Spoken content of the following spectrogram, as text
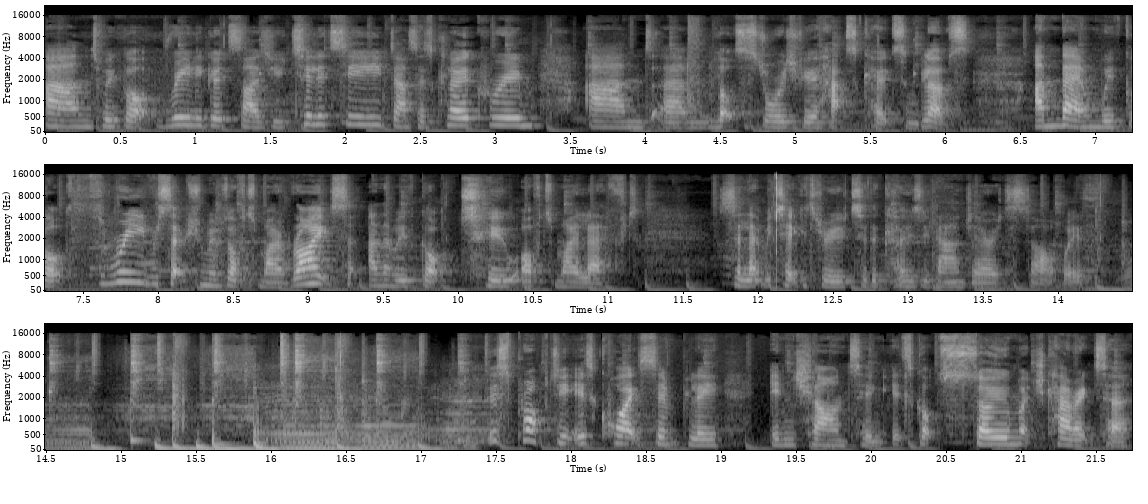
and we've got really good sized utility, downstairs cloakroom and um, lots of storage for your hats, coats and gloves. And then we've got three reception rooms off to my right and then we've got two off to my left. So let me take you through to the cosy lounge area to start with. This property is quite simply enchanting. It's got so much character.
